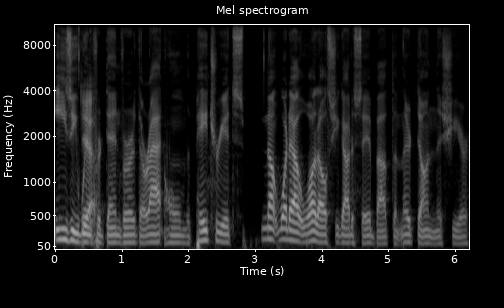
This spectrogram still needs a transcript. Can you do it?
Easy win yeah. for Denver. They're at home. The Patriots not what else what else you got to say about them they're done this year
